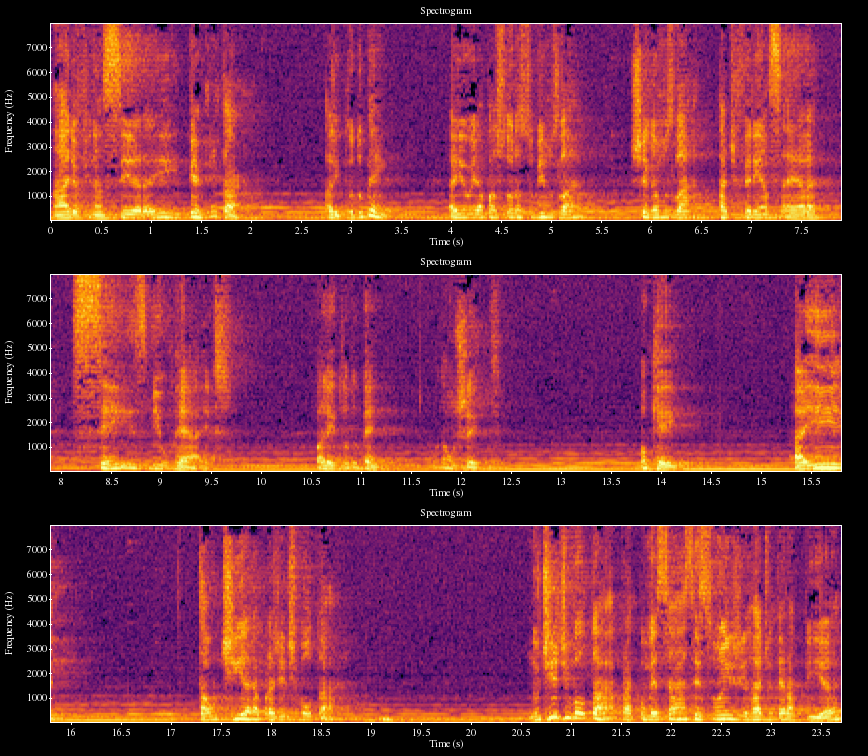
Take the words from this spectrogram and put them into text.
na área financeira e perguntar. Falei, tudo bem. Aí eu e a pastora subimos lá, chegamos lá, a diferença era seis mil reais. Falei, tudo bem, vou dar um jeito. Ok. Aí, tal dia era para a gente voltar. No dia de voltar para começar as sessões de radioterapia,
